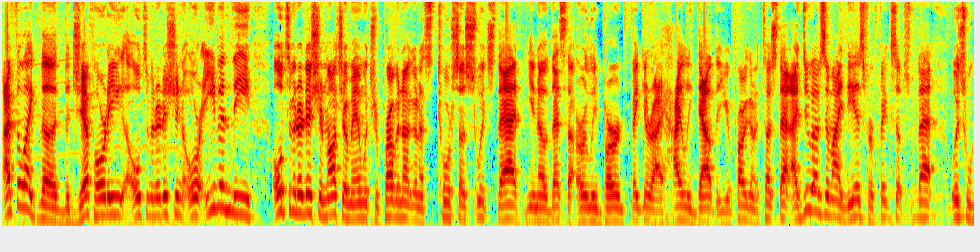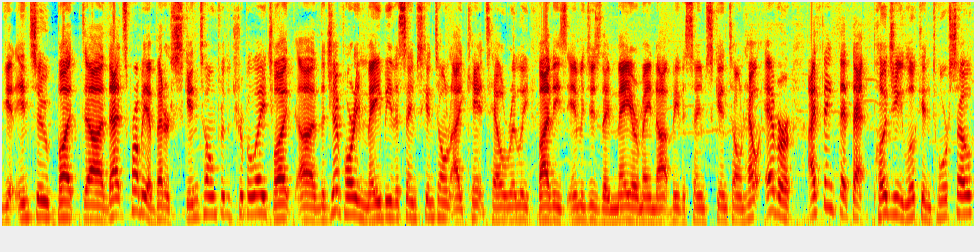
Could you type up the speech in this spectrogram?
I feel like the, the Jeff Hardy Ultimate Edition or even the Ultimate Edition Macho Man, which you're probably not going to torso switch that. You know, that's the early bird figure. I highly doubt that you're probably going to touch that. I do have some ideas for fix-ups for that, which we'll get into, but uh, that's probably a better skin tone for the Triple H, but uh, the Jeff Hardy may be the same skin tone. I can't tell really by these images. They may or may not be the same skin tone. However, I think that that pudgy looking torso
